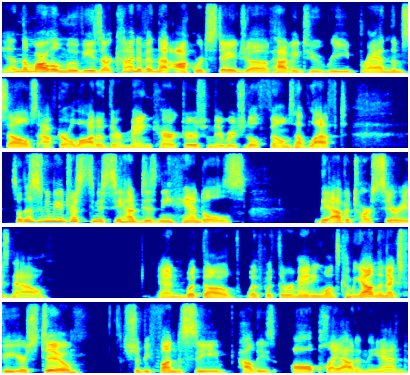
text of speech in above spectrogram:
and the Marvel movies are kind of in that awkward stage of having to rebrand themselves after a lot of their main characters from the original films have left. So, this is going to be interesting to see how Disney handles the Avatar series now. And with the with with the remaining ones coming out in the next few years too, should be fun to see how these all play out in the end.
